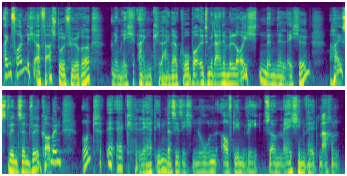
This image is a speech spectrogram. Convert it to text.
Ein freundlicher Fahrstuhlführer, nämlich ein kleiner Kobold mit einem leuchtenden Lächeln, heißt Vincent willkommen und er erklärt ihnen, dass sie sich nun auf den Weg zur Märchenwelt machen.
